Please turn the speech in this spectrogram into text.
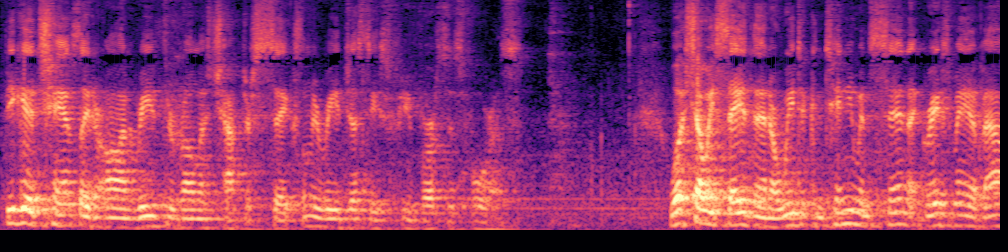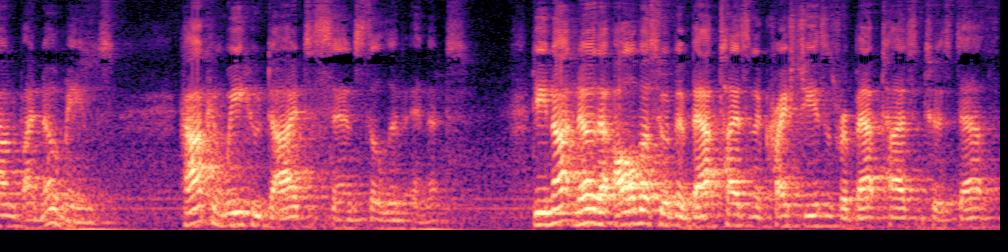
If you get a chance later on, read through Romans chapter 6. Let me read just these few verses for us. What shall we say then? Are we to continue in sin that grace may abound? By no means. How can we who died to sin still live in it? Do you not know that all of us who have been baptized into Christ Jesus were baptized into his death?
